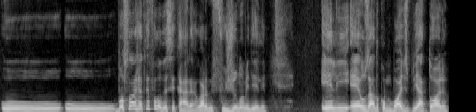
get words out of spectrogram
o, o, o Bolsonaro já até falou desse cara, agora me fugiu o nome dele. Ele é usado como bode expiatório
